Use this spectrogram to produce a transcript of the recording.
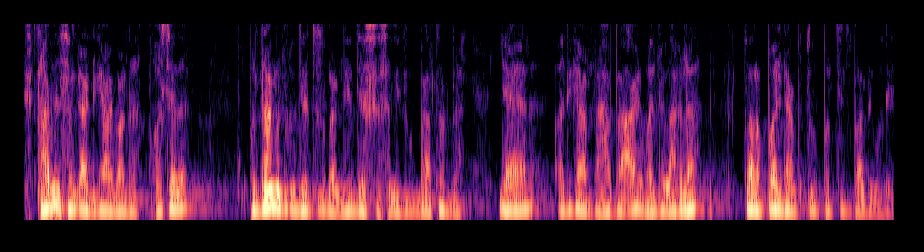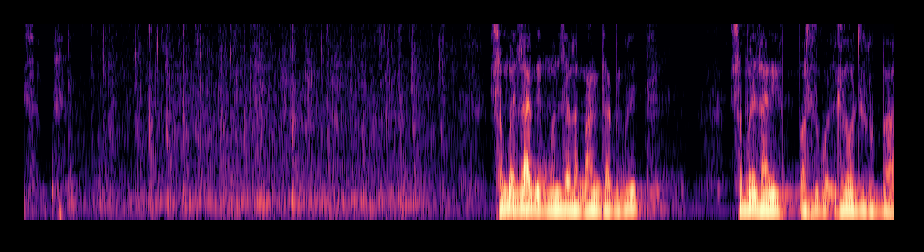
स्थापित सरकार निकायबाट खोसेर प्रधानमन्त्रीको नेतृत्वमा निर्देशक समितिको मार्फतमा ल्याएर अधिकार त हातमा आयो भने त लाग्ला तर परिणाम त्यो प्रत्युत्पादक हुनेछ संवैधानिक मूल्यलाई मान्यता विपरीत संवैधानिक परिषदको एकलौटी रूपमा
